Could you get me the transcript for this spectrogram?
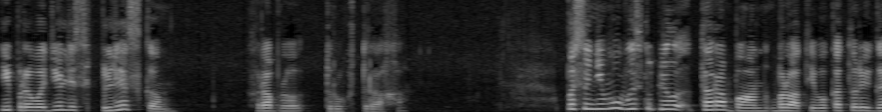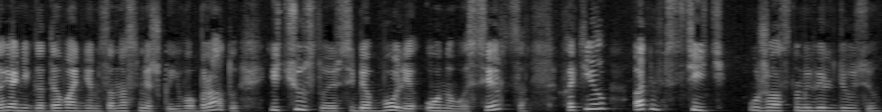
и проводили с плеском храброго Трухтраха. После него выступил Тарабан, брат его, который, горя негодованием за насмешку его брату и чувствуя в себе более оного сердца, хотел отмстить ужасному Вельдюзю.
